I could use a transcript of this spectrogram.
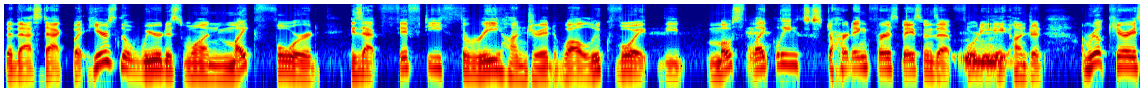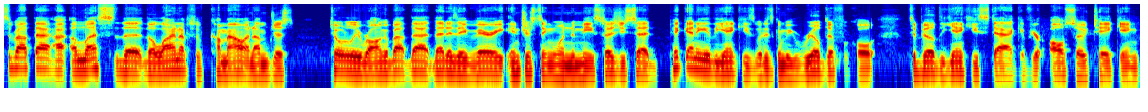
that that stack. But here's the weirdest one Mike Ford is at 5,300, while Luke Voit, the most likely starting first baseman, is at mm-hmm. 4,800. I'm real curious about that. I, unless the, the lineups have come out and I'm just totally wrong about that, that is a very interesting one to me. So, as you said, pick any of the Yankees, but it's going to be real difficult to build the Yankee stack if you're also taking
